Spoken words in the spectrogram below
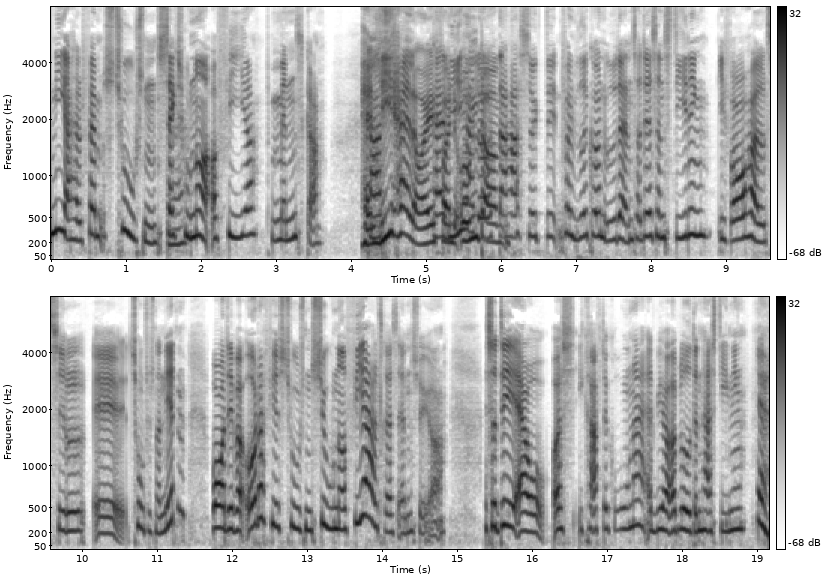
99.604 mennesker, Halli halløj for en ungdom. der har søgt ind på en videregående uddannelse. Og det er altså en stigning i forhold til øh, 2019, hvor det var 88.754 ansøgere. Så det er jo også i kraft af corona, at vi har oplevet den her stigning. Ja.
